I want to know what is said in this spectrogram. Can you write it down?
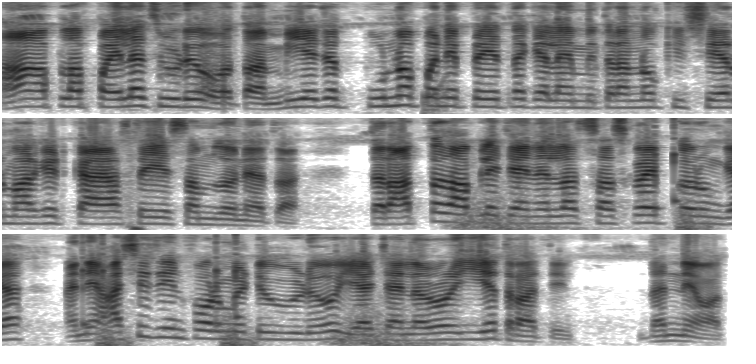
हा आपला पहिलाच व्हिडिओ होता. मी याच्यात पूर्णपणे प्रयत्न केलाय मित्रांनो की शेअर मार्केट काय असतं हे समजवण्याचा. तर आत्ताच आपल्या चॅनलला सबस्क्राईब करून घ्या आणि अशीच इन्फॉर्मेटिव्ह व्हिडिओ या चॅनलवर येत राहतील. धन्यवाद.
